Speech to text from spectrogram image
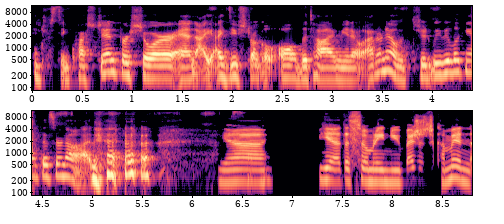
interesting question for sure and I, I do struggle all the time you know i don't know should we be looking at this or not Yeah. Yeah, there's so many new measures to come in.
